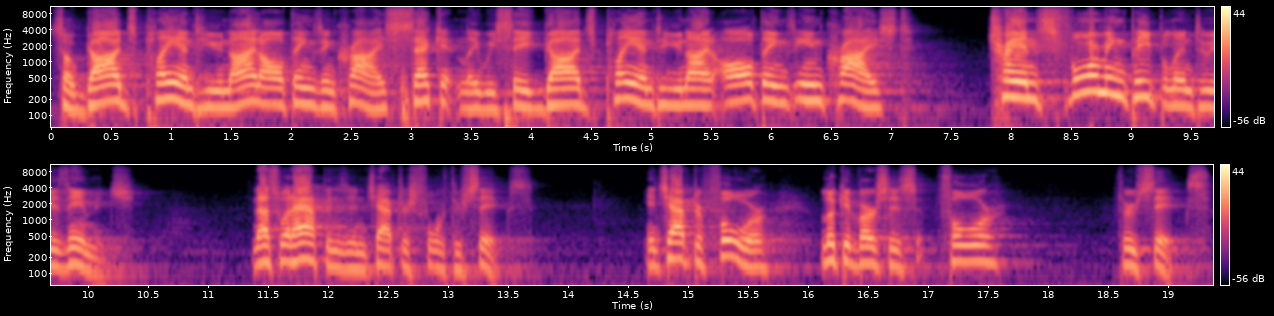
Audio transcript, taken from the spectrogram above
So, God's plan to unite all things in Christ. Secondly, we see God's plan to unite all things in Christ transforming people into his image. And that's what happens in chapters 4 through 6. In chapter 4, look at verses 4 through 6.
